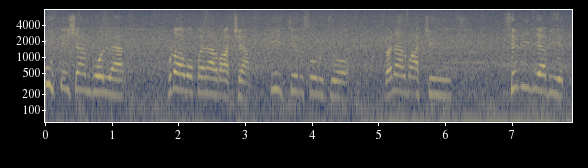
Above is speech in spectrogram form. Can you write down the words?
muhteşem goller. Bravo Fenerbahçe. İlk yarı sonucu Fenerbahçe 3, Sevilla 1.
